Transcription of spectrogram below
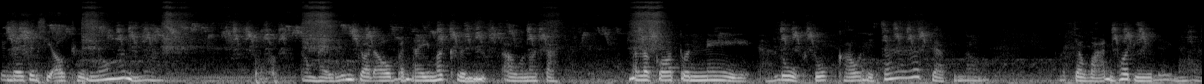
จังใดจังสิเอาถึงนอนนะต้องให้ลุงจอดเอาบันไดมาขึ้นเอาเนาะจ้ะมะละกอตัวนี้ลูกซุกเขาเนี่ยจ้าจ้ะพี่น้องมันจะหวานพอดีเลยนะจ๊ะ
